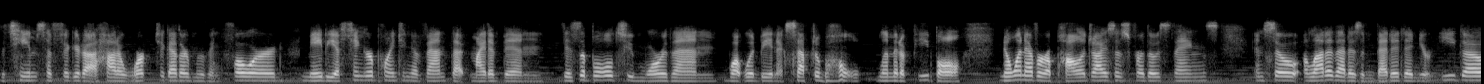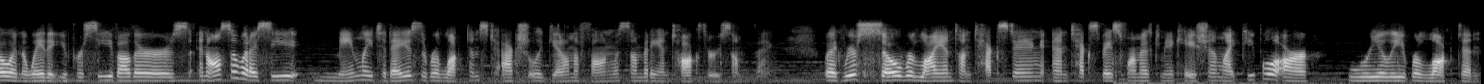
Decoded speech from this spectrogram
The teams have figured out how to work together moving forward. Maybe a finger pointing event that might have been visible to more than what would be an acceptable limit of people. No one ever apologizes for those things. And so a lot of that is embedded in your ego and the way that you perceive others. And also, what I see mainly today is the reluctance to actually get on the phone with somebody and talk through something like we're so reliant on texting and text-based form of communication like people are really reluctant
